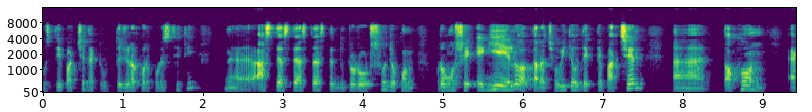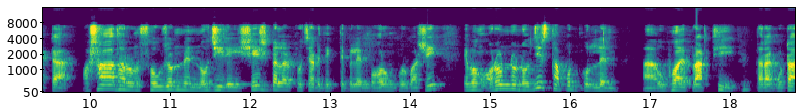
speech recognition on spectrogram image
বুঝতেই পারছেন, একটা উত্তেজনাকর পরিস্থিতি। আস্তে আস্তে আস্তে আস্তে দুটো রোড শো যখন ক্রমশ এগিয়ে এলো, আপনারা ছবিতেও দেখতে পাচ্ছেন তখন একটা অসাধারণ সৌজন্যের নজির এই শেষ বেলার প্রচারে দেখতে পেলেন বহরমপুরবাসী এবং অনন্য নজির স্থাপন করলেন উভয় প্রার্থী তারা গোটা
